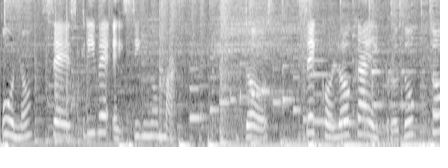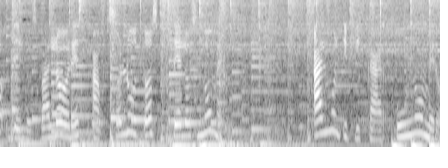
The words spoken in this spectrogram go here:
1. Se escribe el signo más. 2. Se coloca el producto de los valores absolutos de los números. Al multiplicar un número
